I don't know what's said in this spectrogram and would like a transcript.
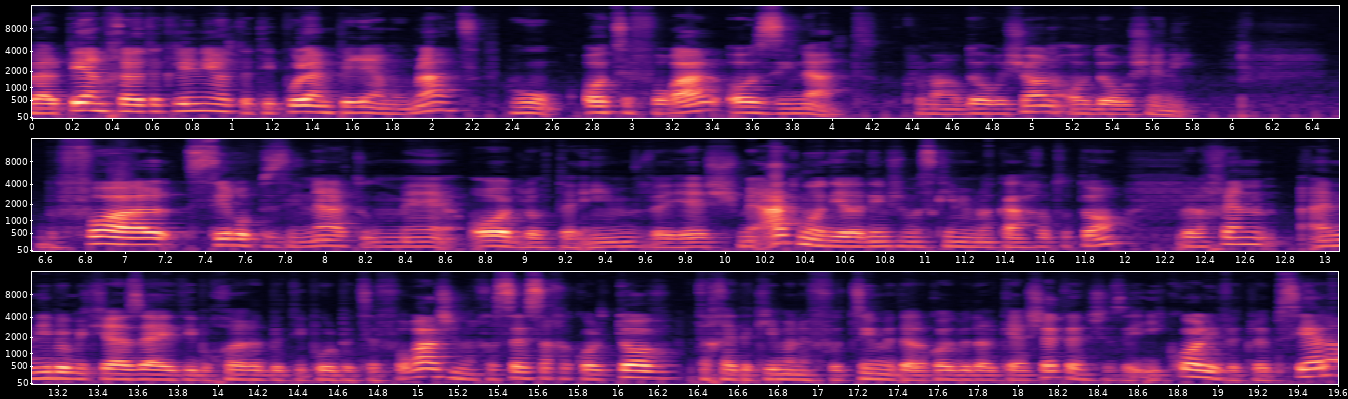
ועל פי ההנחיות הקליניות הטיפול האמפירי המומלץ הוא או צפורל או זינת, כלומר דור ראשון או דור שני. בפועל סירופ זינת הוא מאוד לא טעים ויש מעט מאוד ילדים שמסכימים לקחת אותו ולכן אני במקרה הזה הייתי בוחרת בטיפול בצפורל שמכסה סך הכל טוב את החיידקים הנפוצים בדלקות בדרכי השתן שזה איקולי וקלפסיאלה.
